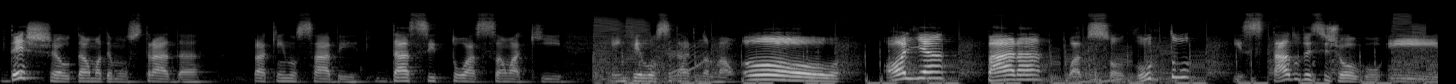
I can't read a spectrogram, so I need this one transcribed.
Deixa eu dar uma demonstrada, para quem não sabe, da situação aqui em velocidade normal. Oh! Olha para o absoluto estado desse jogo e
